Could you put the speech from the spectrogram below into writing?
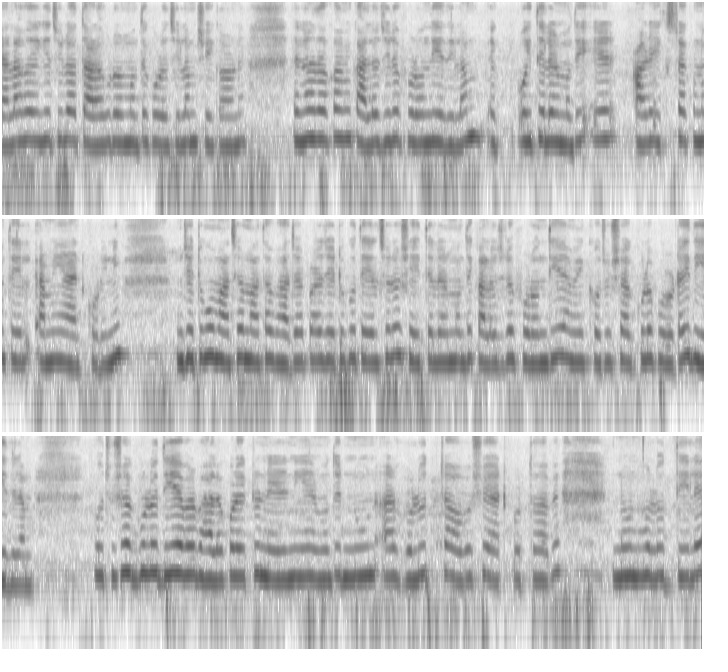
বেলা হয়ে গেছিল আর তাড়াহুড়োর মধ্যে করেছিলাম সেই কারণে। এখানে দেখো আমি কালো জিরে ফোড়ন দিয়ে দিলাম। ওই তেলের মধ্যে। এর আর এক্সট্রা কোনো তেল আমি অ্যাড করিনি। যেটুকু মাছের মাথা ভাজার পর যেটুকু তেল ছিল, সেই তেলের মধ্যে কালো জিরে ফোড়ন দিয়ে আমি কচু শাকগুলো পুরোটাই দিয়ে দিলাম। কচু শাকগুলো দিয়ে এবার ভালো করে একটু নেড়ে নিয়ে এর মধ্যে নুন আর হলুদটা অবশ্যই অ্যাড করতে হবে। নুন, হলুদ দিলে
